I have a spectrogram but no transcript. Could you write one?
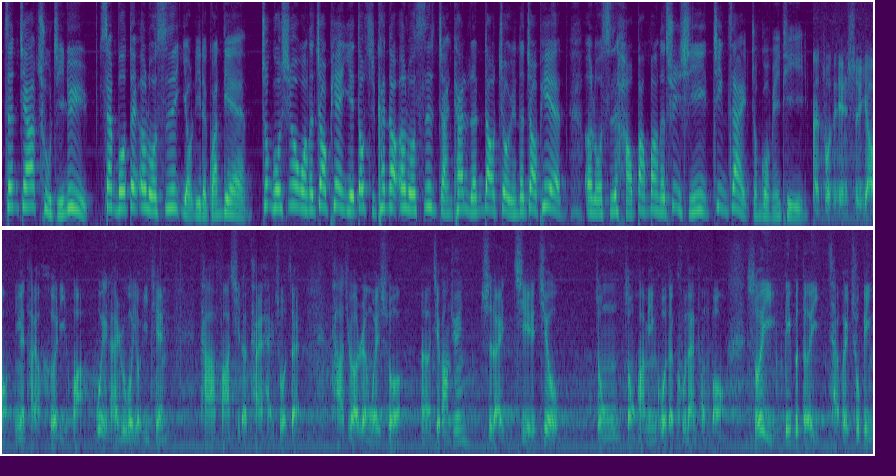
增加触及率，散播对俄罗斯有利的观点。中国新闻网的照片也都只看到俄罗斯展开人道救援的照片，俄罗斯好棒棒的讯息尽在中国媒体。那做这件事要，因为他要合理化未来，如果有一天他发起了台海作战，他就要认为说，呃，解放军是来解救。中中华民国的苦难同胞，所以逼不得已才会出兵。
